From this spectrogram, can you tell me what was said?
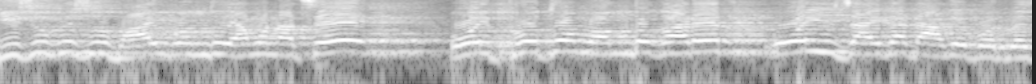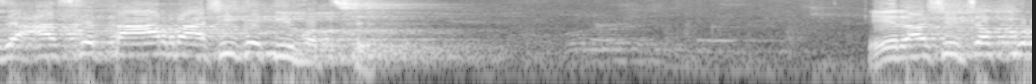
কিছু কিছু ভাই বন্ধু এমন আছে, ওই প্রথম অন্ধকারের ওই জায়গাটা আগে পড়বে যে আজকে তার রাশিতে কি হচ্ছে। এ রাশি চক্র,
